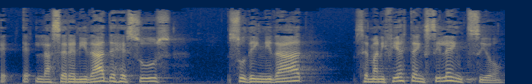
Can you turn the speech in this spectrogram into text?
eh, eh, la serenidad de Jesús, su dignidad se manifiesta en silencio.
